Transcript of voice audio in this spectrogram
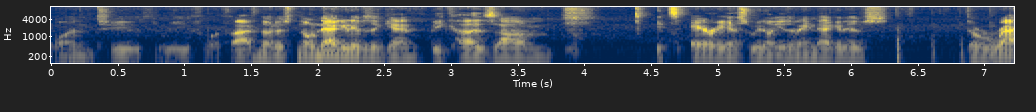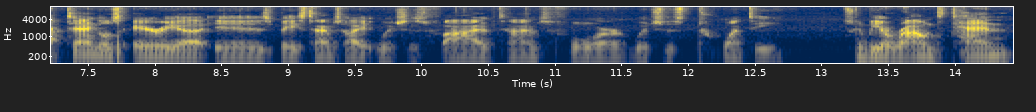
one, two, three, four, five. Notice no negatives again because um, it's area, so we don't use any negatives. The rectangle's area is base times height, which is 5 times 4, which is 20. It's going to be around 10.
